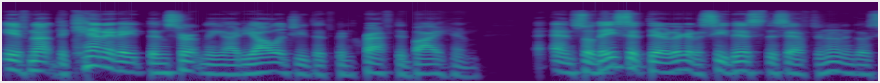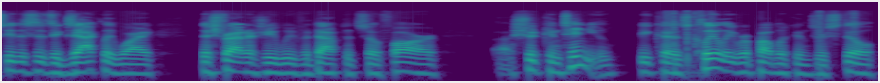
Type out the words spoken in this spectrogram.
if not the candidate, then certainly ideology that's been crafted by him. And so they sit there, they're going to see this this afternoon and go, see, this is exactly why the strategy we've adopted so far uh, should continue, because clearly Republicans are still,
